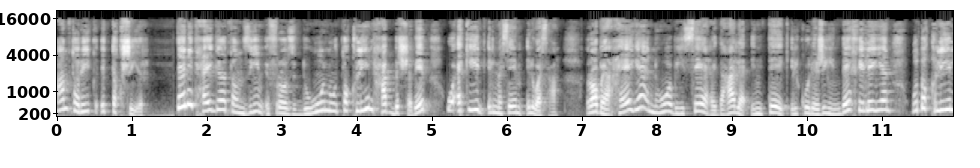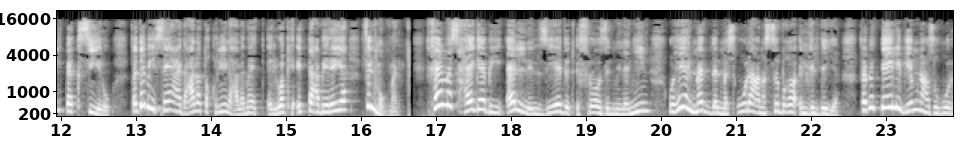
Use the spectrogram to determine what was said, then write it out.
عن طريق التقشير. تالت حاجة تنظيم إفراز الدهون وتقليل حب الشباب وأكيد المسام الواسعة. رابع حاجة إن هو بيساعد على إنتاج الكولاجين داخليا وتقليل تكسيره. فده بيساعد على تقليل علامات الوجه التعبيرية في المجمل. خامس حاجة بيقلل زيادة إفراز الميلانين وهي المادة المسؤولة عن الصبغة الجلدية. فبالتالي بيمنع ظهور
